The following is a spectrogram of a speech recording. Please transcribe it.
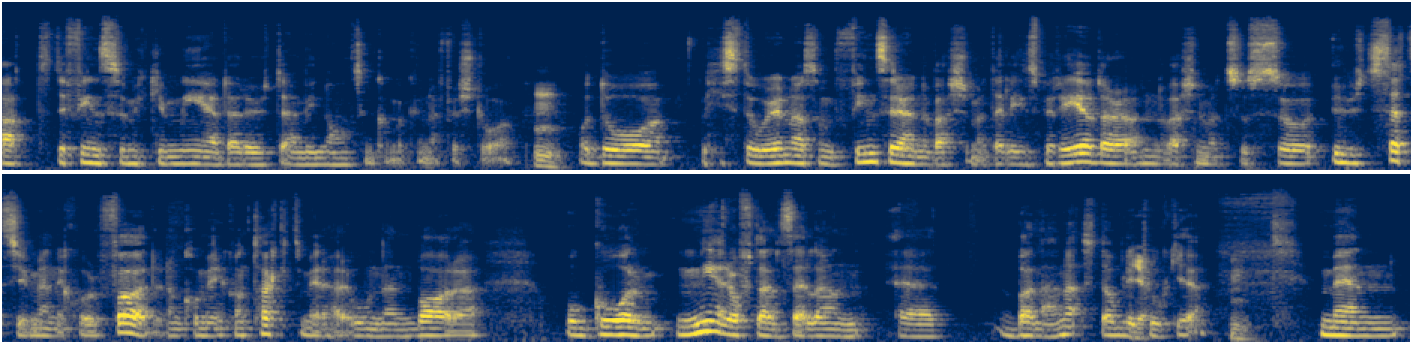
att det finns så mycket mer där ute än vi någonsin kommer kunna förstå. Mm. Och då historierna som finns i det här universumet eller inspirerade av det här universumet så, så utsätts ju människor för det. De kommer i kontakt med det här onämnbara och går mer ofta än sällan eh, bananas. De blir Ja. tokiga. Mm. Men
